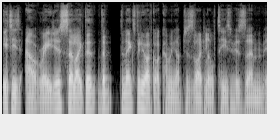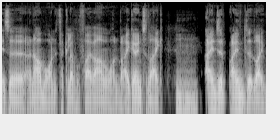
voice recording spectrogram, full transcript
it is outrageous. So like the, the, the next video I've got coming up, just like a little teaser, is um is a an armor one. It's like a level five armor one. But I go into like hmm I ended up I ended up like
